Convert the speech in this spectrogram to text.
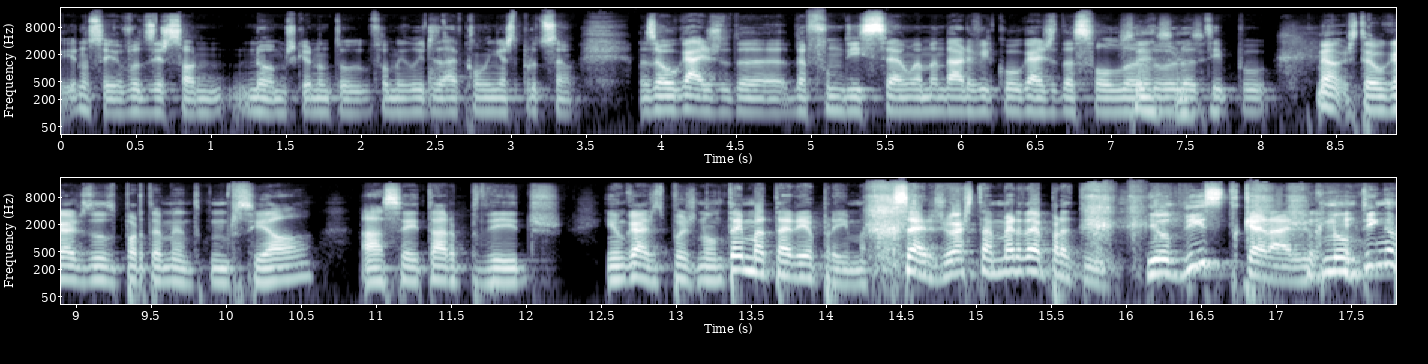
Eu não sei, eu vou dizer só nomes que eu não estou familiarizado com linhas de produção. Mas é o gajo da, da fundição a mandar vir com o gajo da soldadura. sim, sim. Tipo. Não, isto é o gajo do departamento comercial a aceitar pedidos e um gajo depois não tem matéria-prima. Sérgio, esta merda é para ti. Eu disse-te, caralho, que não tinha.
